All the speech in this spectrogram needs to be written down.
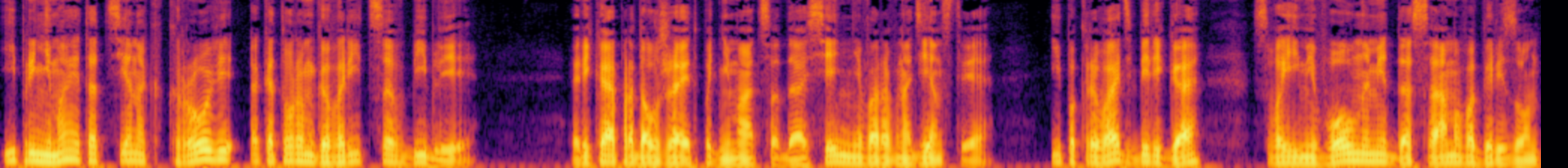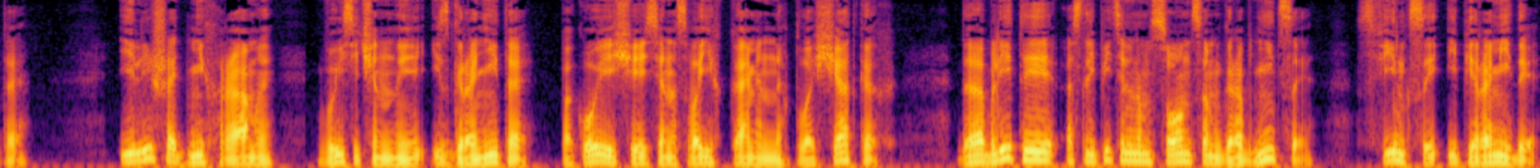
и принимает оттенок крови, о котором говорится в Библии. Река продолжает подниматься до осеннего равноденствия и покрывать берега своими волнами до самого горизонта. И лишь одни храмы — высеченные из гранита, покоящиеся на своих каменных площадках, да облитые ослепительным солнцем гробницы, сфинксы и пирамиды,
